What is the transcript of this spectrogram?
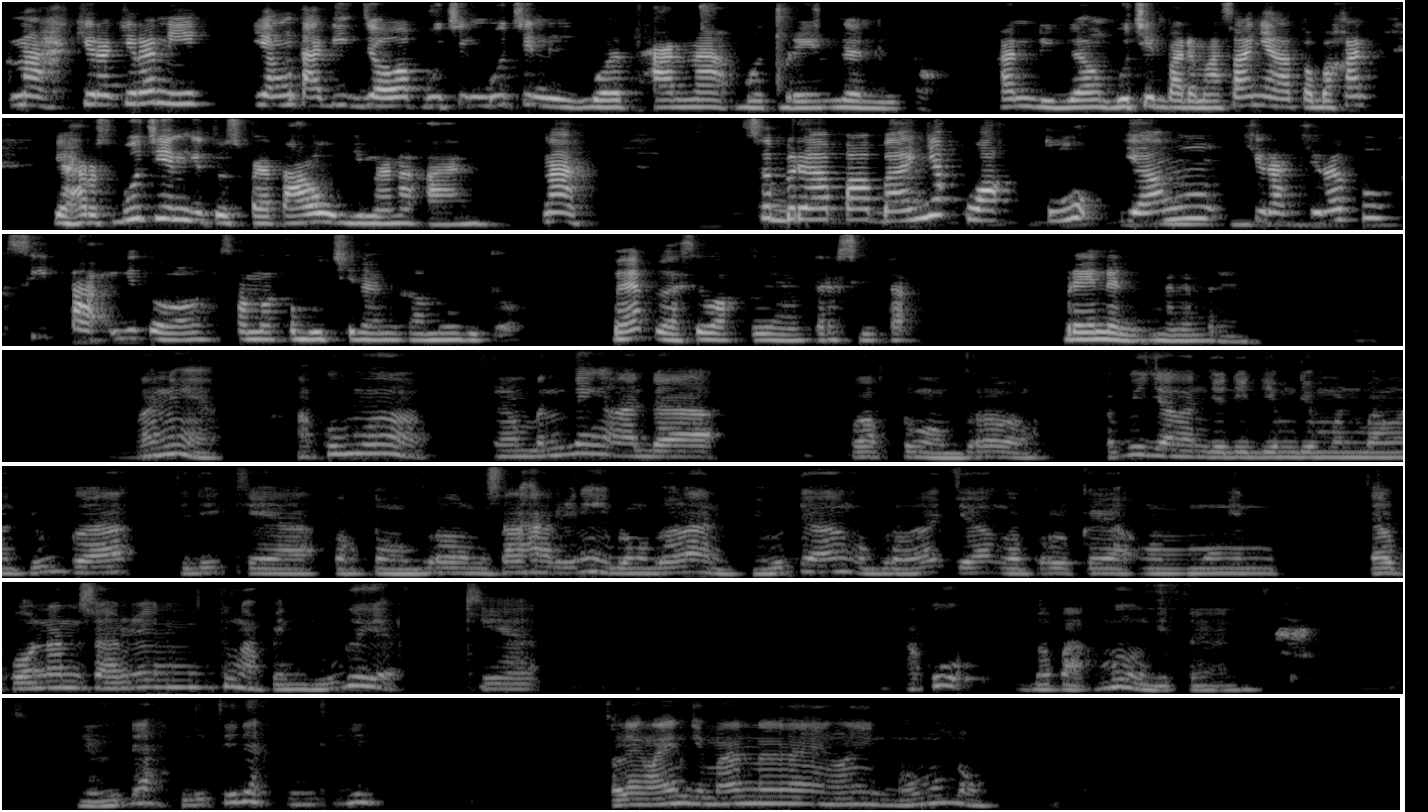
Nah kira-kira nih yang tadi jawab bucin-bucin nih buat Hana, buat Brandon gitu. Kan dibilang bucin pada masanya atau bahkan ya harus bucin gitu supaya tahu gimana kan. Nah seberapa banyak waktu yang kira-kira tuh kesita gitu loh sama kebucinan kamu gitu. Banyak gak sih waktu yang tersita? Brandon, mana Brandon? Gimana ya? Aku mah yang penting ada waktu ngobrol. Tapi jangan jadi diem-dieman banget juga. Jadi kayak waktu ngobrol, misal hari ini belum ngobrolan, ya udah ngobrol aja, nggak perlu kayak ngomongin teleponan seharian itu ngapain juga ya? Kayak aku bapakmu gitu kan. Ya udah, gitu dah intinya. Kalau yang lain gimana? Yang lain ngomong dong.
